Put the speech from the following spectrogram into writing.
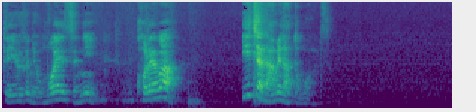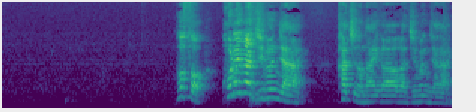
ていうふうに思えずにこれはいちゃダメだと思うんです。そうするとこれが自分じゃない。価値のない側が自分じゃない。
